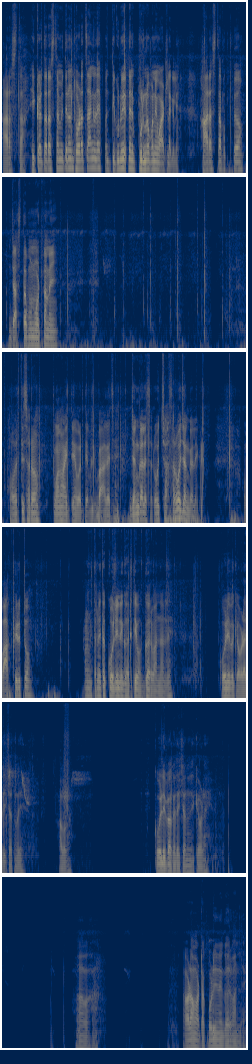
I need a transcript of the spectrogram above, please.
हा रस्ता. इकडचा रस्ता मित्रांनो थोडा चांगला आहे पण तिकडून येताना पूर्णपणे वाट लागले. हा रस्ता फक्त जास्त पण मोठा नाही. वरती सर्व तुम्हाला माहिती आहे वरती आपली बागच आहे. जंगल आहे सर्व चा सर्व जंगल आहे इकडे. वाघ फिरतो. आणि तर इथं कोळीने घर ते घर बांधले कोळी बघ केवढा त्याच्यातमध्ये. हा बघा. कोळी बघा त्याच्यामध्ये केवढा आहे. हा बघा. एवढा मोठा कोळीने घर बांधलाय.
